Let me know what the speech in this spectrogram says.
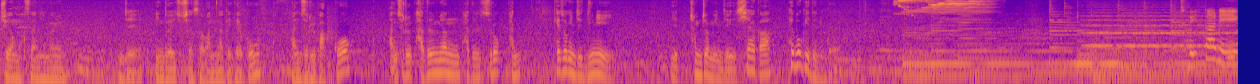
주영 목사님을 이제 인도해 주셔서 만나게 되고 안수를 받고 안수를 받으면 받을수록 반- 계속 이제 눈이 이제 점점 이제 시야가 회복이 되는 거예요. 저 딸이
